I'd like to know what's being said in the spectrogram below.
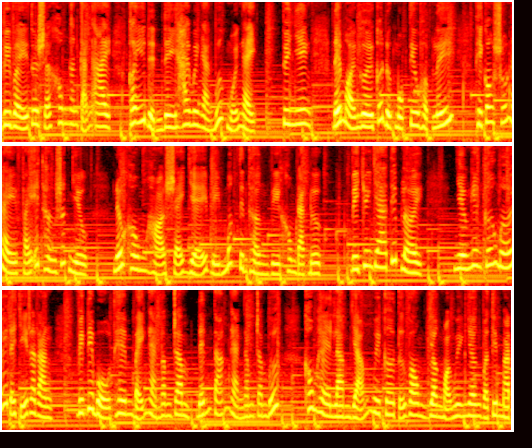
vì vậy tôi sẽ không ngăn cản ai có ý định đi 20.000 bước mỗi ngày. Tuy nhiên, để mọi người có được mục tiêu hợp lý thì con số này phải ít hơn rất nhiều, nếu không họ sẽ dễ bị mất tinh thần vì không đạt được. vị chuyên gia tiếp lời, nhiều nghiên cứu mới đã chỉ ra rằng việc đi bộ thêm 7.500 đến 8.500 bước không hề làm giảm nguy cơ tử vong do mọi nguyên nhân và tim mạch.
